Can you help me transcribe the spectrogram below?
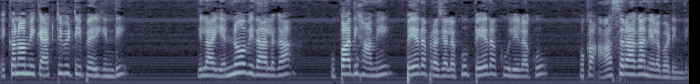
ఎకనామిక్ యాక్టివిటీ పెరిగింది. ఇలా ఎన్నో విధాలుగా ఉపాధి హామీ పేద ప్రజలకు పేద కూలీలకు ఒక ఆసరాగా నిలబడింది.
